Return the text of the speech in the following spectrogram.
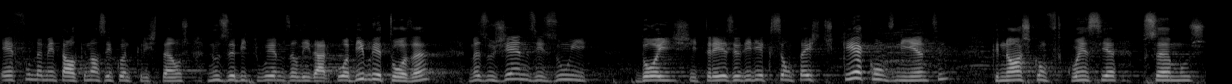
é fundamental que nós, enquanto cristãos, nos habituemos a lidar com a Bíblia toda, mas o Gênesis 1 e 2 e 3, eu diria que são textos que é conveniente que nós, com frequência, possamos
